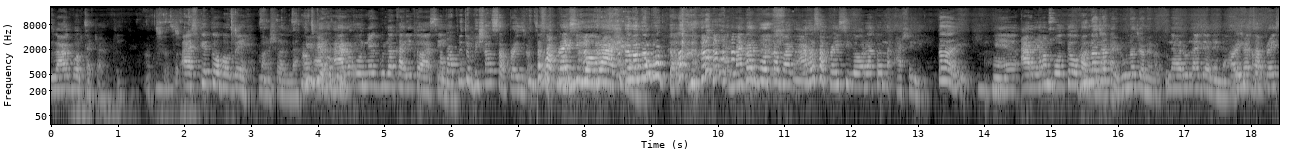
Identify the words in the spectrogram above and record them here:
লাল ভর্তাটা আর কি। আজকে তো হবে মাশাআল্লাহ। আর- হবে। অনেকগুলো খালি তো আছে আপনি তো বিশাল সারপ্রাইজ রাখছেন। সারপ্রাইজ ছিল ওরা আসেনি। আলাদা ভর্তা নাদার ভর্তা বাট আরও সারপ্রাইজ ছিল ওরা তো আসেনি। তাই? হ্যাঁ আর এখন বলতেও পারব রুনা জানে রুনা জানে না তো। না রুনা জানে না। এটা সারপ্রাইজ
